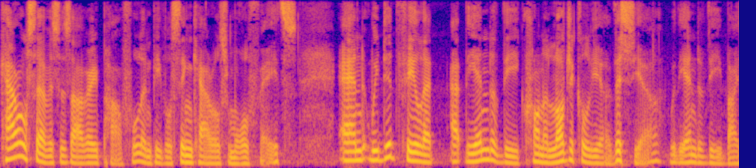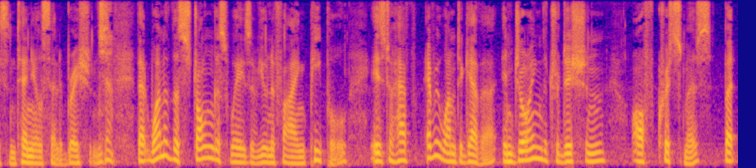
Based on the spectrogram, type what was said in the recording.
Carol services are very powerful, and people sing carols from all faiths. And we did feel that at the end of the chronological year, this year, with the end of the bicentennial celebrations, sure. that one of the strongest ways of unifying people is to have everyone together enjoying the tradition of Christmas, but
